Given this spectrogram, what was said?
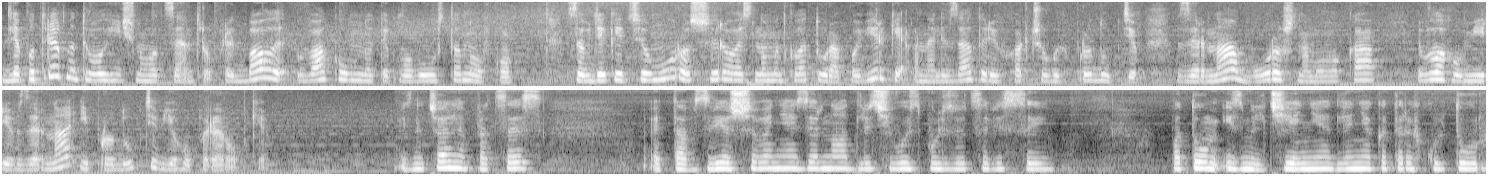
Для потреб метрологічного центру придбали вакуумну теплову установку. Завдяки цьому розширилась номенклатура повірки аналізаторів харчових продуктів зерна, борошна, молока, влагомірів зерна і продуктів його переробки. Изначальный процесс – это взвешивание зерна, для чего используются весы. Потом измельчение для некоторых культур,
